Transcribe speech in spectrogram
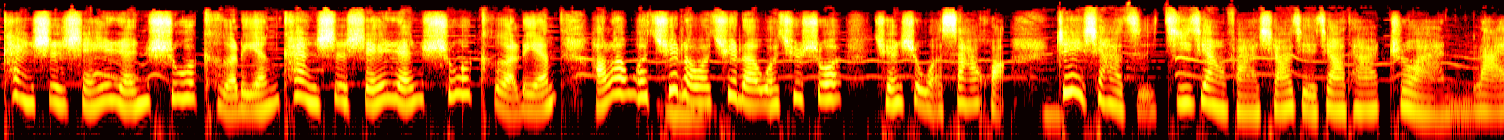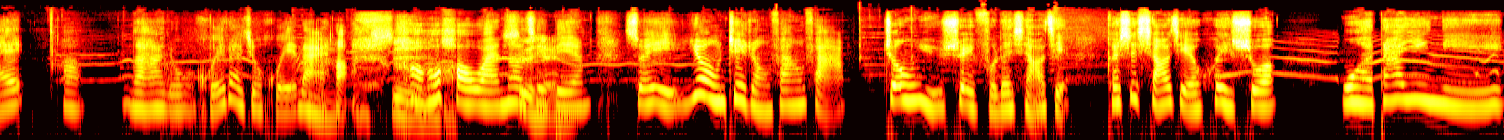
看是谁人说可怜，看是谁人说可怜。好了，我去了，我去了，我去说，全是我撒谎。这下子激将法小姐叫他转来，好，那就回来就回来，哈、嗯，好好玩呢、哦、这边。所以用这种方法，终于说服了小姐。可是小姐会说：“我答应你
